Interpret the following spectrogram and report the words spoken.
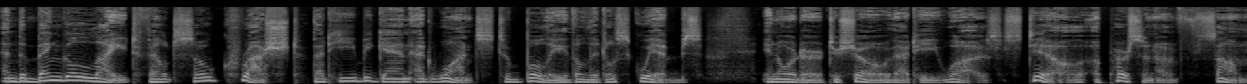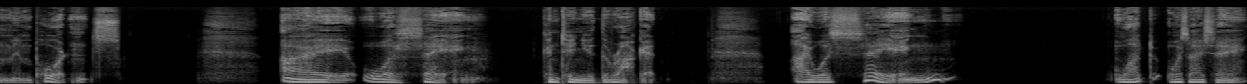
And the Bengal light felt so crushed that he began at once to bully the little squibs in order to show that he was still a person of some importance. I was saying, continued the rocket, I was saying. What was I saying?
